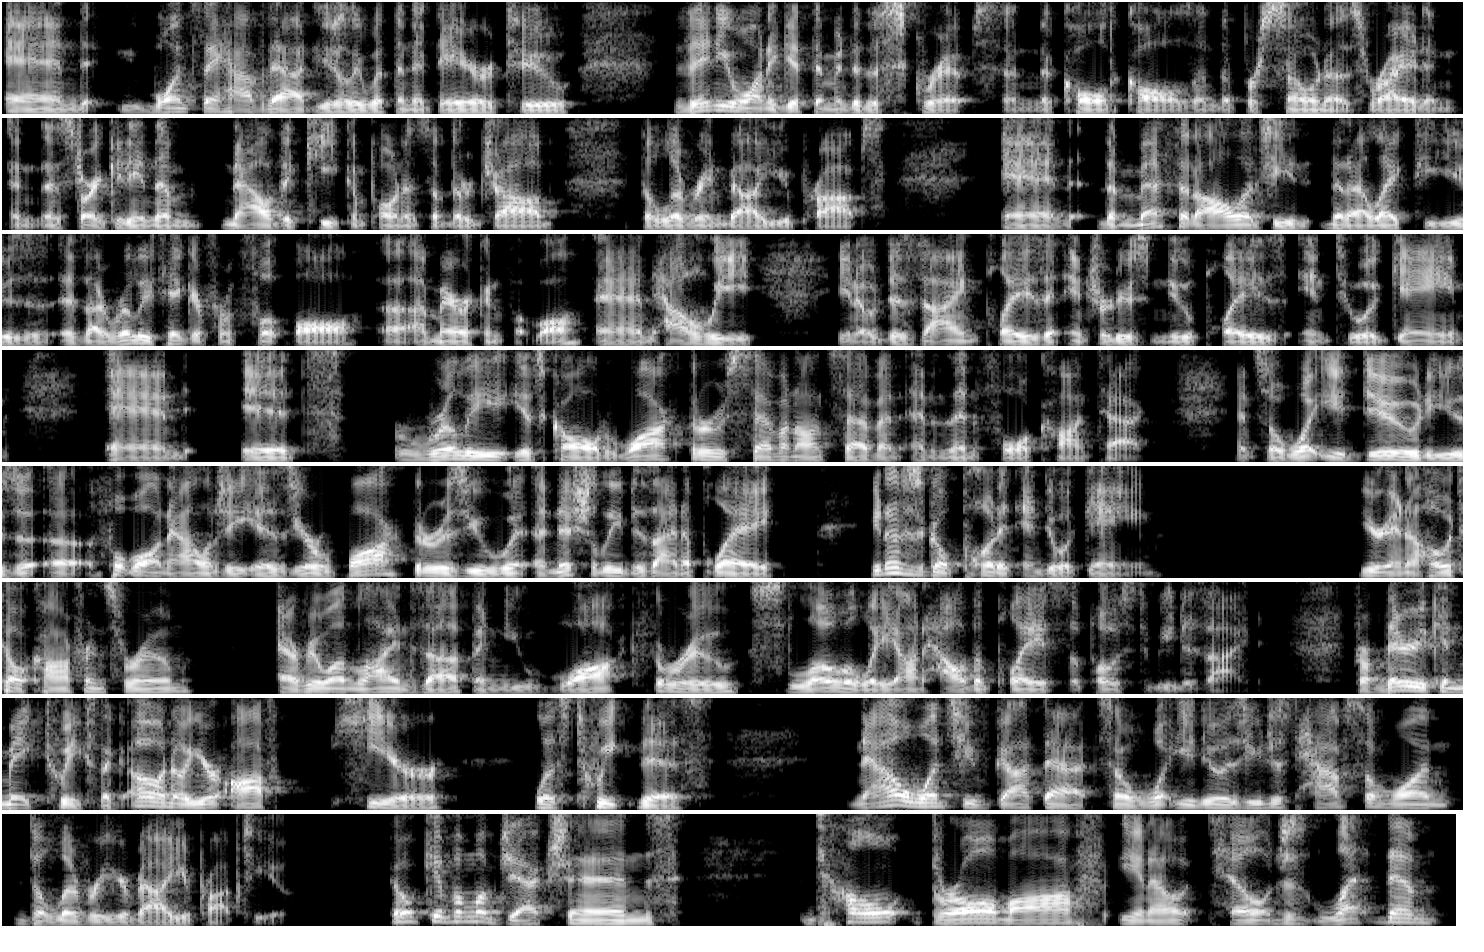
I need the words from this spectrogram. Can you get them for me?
And once they have that, usually within a day or two, then you want to get them into the scripts and the cold calls and the personas, right? And, and, start getting them now the key components of their job, delivering value props. And the methodology that I like to use is, is I really take it from football, uh, American football, and how we, you know, design plays and introduce new plays into a game. And it's really is called walkthrough, seven on seven, and then full contact. And so, what you do to use a, a football analogy is your walkthrough is you initially design a play you don't just go put it into a game. You're in a hotel conference room, everyone lines up, and you walk through slowly on how the play is supposed to be designed. From there, you can make tweaks like, oh, no, you're off here. Let's tweak this. Now, once you've got that, so what you do is you just have someone deliver your value prop to you. Don't give them objections. Don't throw them off, you know, till just let them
